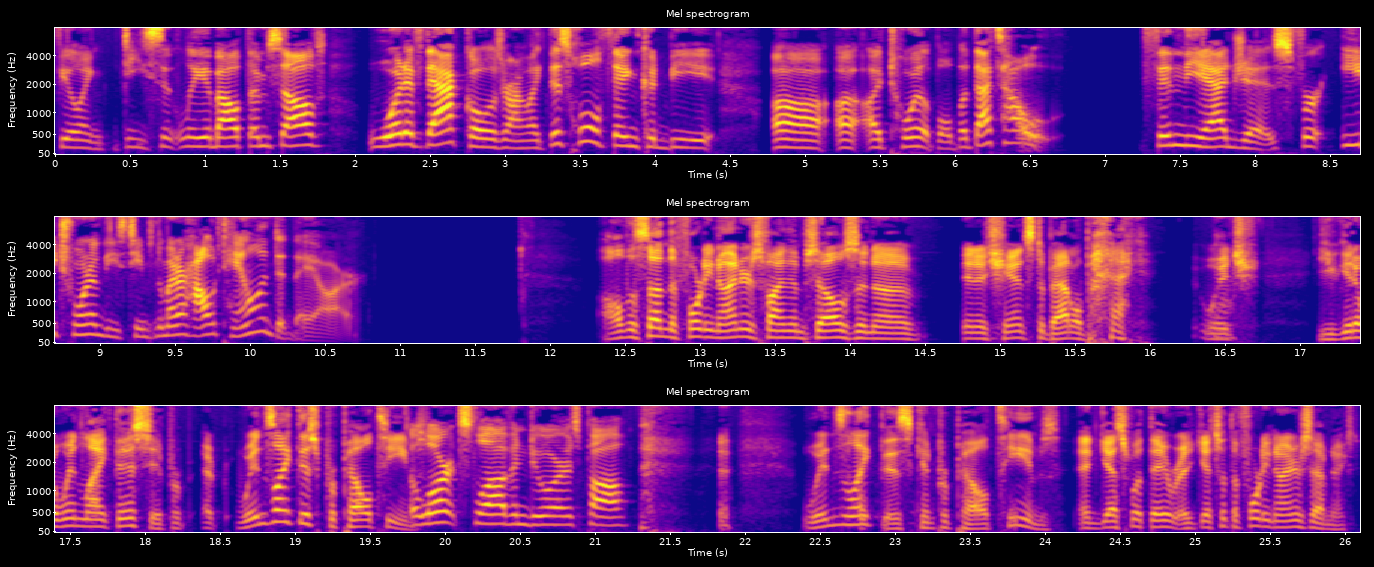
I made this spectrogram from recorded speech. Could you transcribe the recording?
feeling decently about themselves, what if that goes wrong? Like this whole thing could be uh, a, a toilet bowl, but that's how thin the edge is for each one of these teams, no matter how talented they are. All of a sudden, the 49ers find themselves in a in a chance to battle back, which you get a win like this. It, pro- uh, wins like this propel teams. The Lord's love endures, Paul. Wins like this can propel teams. And guess what they guess what the 49ers have next? Hmm.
